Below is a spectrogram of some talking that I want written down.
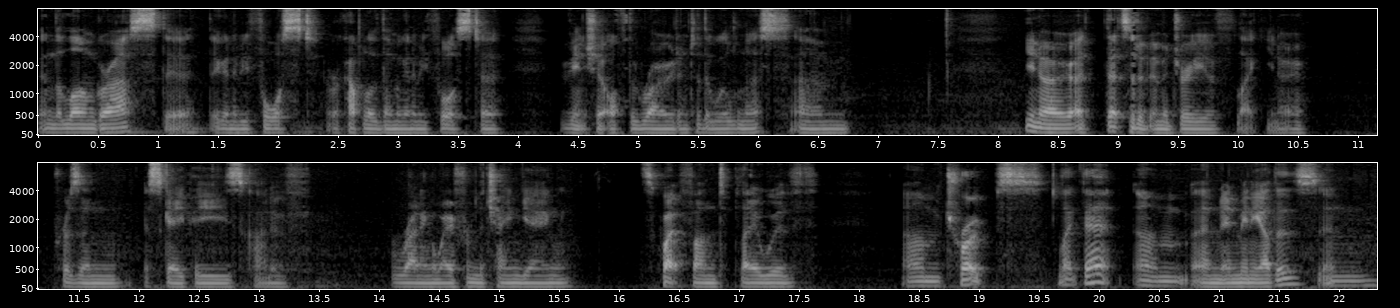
in the long grass. They're they're going to be forced, or a couple of them are going to be forced to venture off the road into the wilderness. Um, you know, that sort of imagery of like you know, prison escapees kind of running away from the chain gang. It's quite fun to play with um, tropes like that, um, and, and many others in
